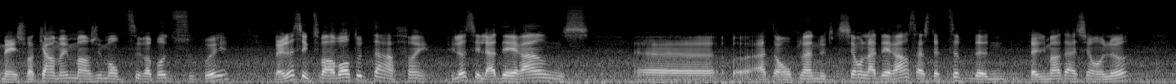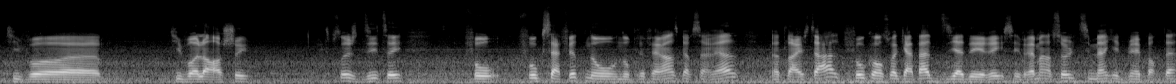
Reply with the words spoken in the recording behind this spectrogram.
mais je vais quand même manger mon petit repas du souper. Bien là, c'est que tu vas avoir tout le temps faim. Puis là, c'est l'adhérence euh, à ton plan de nutrition, l'adhérence à ce type d'alimentation-là qui va, euh, qui va lâcher. C'est pour ça que je dis, tu sais, faut, faut, que ça fitte nos, préférences personnelles, notre lifestyle, puis il faut qu'on soit capable d'y adhérer. C'est vraiment ça, ultimement, qui est le plus important.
